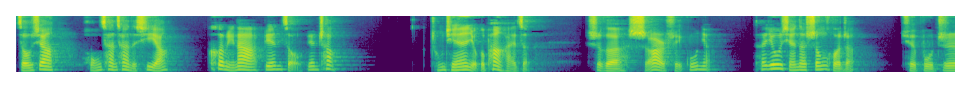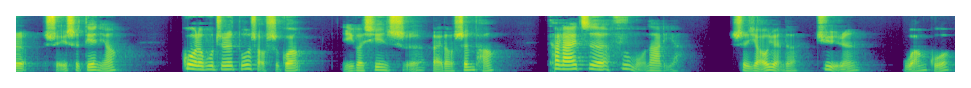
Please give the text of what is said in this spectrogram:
走向红灿灿的夕阳。赫米娜边走边唱：“从前有个胖孩子，是个十二岁姑娘，她悠闲的生活着，却不知谁是爹娘。”过了不知多少时光，一个信使来到身旁。他来自父母那里呀，是遥远的巨人王国。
